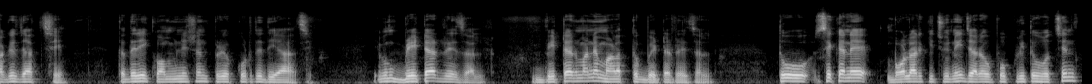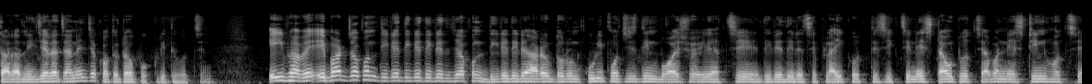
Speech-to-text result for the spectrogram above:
আগে যাচ্ছে, তাদের এই কম্বিনেশন প্রয়োগ করতে দেওয়া আছে। এবং বেটার রেজাল্ট বেটার মানে মারাত্মক বেটার রেজাল্ট তো সেখানে বলার কিছু নেই, যারা উপকৃত হচ্ছেন, তারা নিজেরা জানেন যে কতটা উপকৃত হচ্ছেন। এইভাবে এবার যখন ধীরে ধীরে ধীরে যখন ধীরে ধীরে আরও ধরুন কুড়ি পঁচিশ দিন বয়স হয়ে যাচ্ছে, ধীরে ধীরে সে ফ্লাই করতে শিখছে নেস্ট আউট হচ্ছে, আবার নেস্ট ইন হচ্ছে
